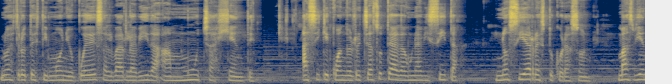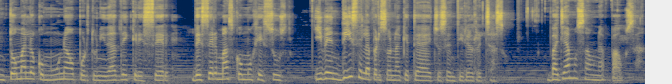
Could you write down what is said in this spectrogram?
nuestro testimonio puede salvar la vida a mucha gente. Así que cuando el rechazo te haga una visita, no cierres tu corazón, más bien tómalo como una oportunidad de crecer, de ser más como Jesús, y bendice la persona que te ha hecho sentir el rechazo. Vayamos a una pausa.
